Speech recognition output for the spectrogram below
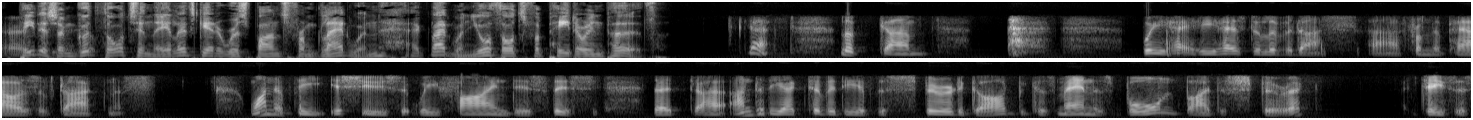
uh, Peter, some good thoughts in there. Let's get a response from Gladwin. Uh, Gladwin, your thoughts for Peter in Perth? Yeah, look, um, we ha- he has delivered us uh, from the powers of darkness. One of the issues that we find is this that uh, under the activity of the Spirit of God, because man is born by the Spirit, Jesus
